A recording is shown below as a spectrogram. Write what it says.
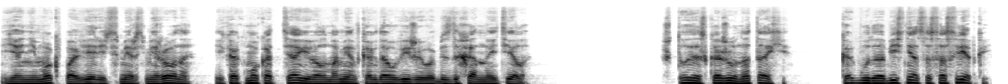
Я не мог поверить в смерть Мирона и как мог оттягивал момент, когда увижу его бездыханное тело. Что я скажу Натахе? Как буду объясняться со Светкой?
